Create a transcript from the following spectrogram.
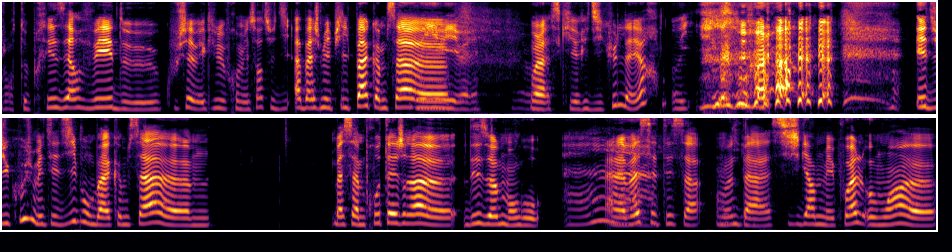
genre te préserver de coucher avec lui le premier soir, tu te dis ah bah je m'épile pas comme ça. euh, Oui, oui, ouais. Voilà, ce qui est ridicule d'ailleurs. Oui. Voilà. et du coup, je m'étais dit bon bah comme ça, euh, bah ça me protégera euh, des hommes en gros. À la base, c'était ça. En mode ok. bah si je garde mes poils, au moins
